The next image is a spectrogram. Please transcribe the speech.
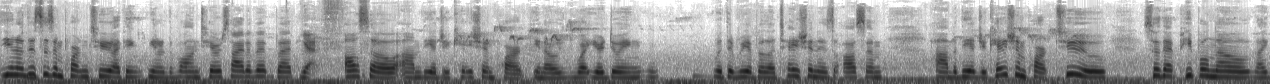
you know, this is important too. I think you know the volunteer side of it, but Yes. also um, the education part. You know, what you're doing with the rehabilitation is awesome, uh, but the education part too, so that people know like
